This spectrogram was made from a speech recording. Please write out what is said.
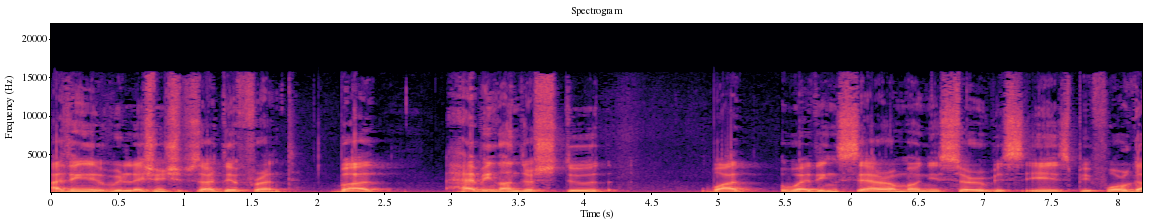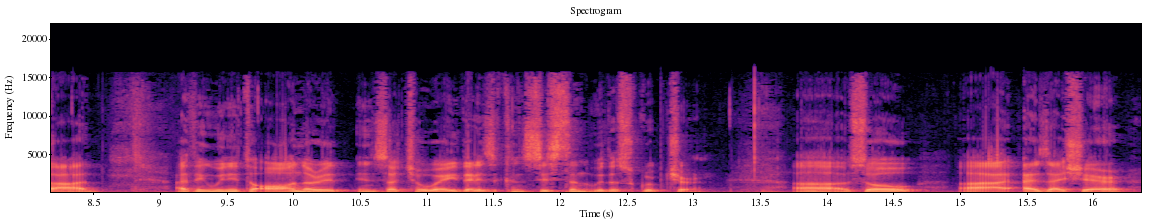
I think relationships are different, but having understood what wedding ceremony service is before God, I think we need to honor it in such a way that is consistent with the scripture. Yeah. Uh, so, uh, as I share,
